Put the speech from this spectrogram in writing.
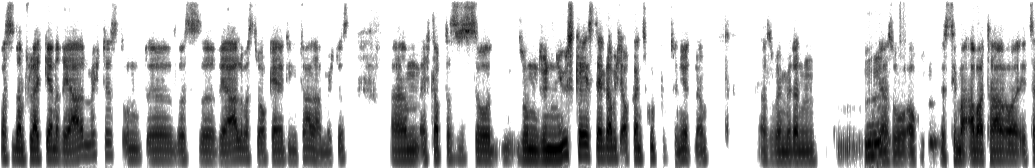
was du dann vielleicht gerne real möchtest und äh, das äh, Reale, was du auch gerne digital haben möchtest. Ähm, ich glaube, das ist so, so ein, so ein Use Case, der, glaube ich, auch ganz gut funktioniert, ne? Also wenn wir dann mhm. ja so auch das Thema Avatare etc.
